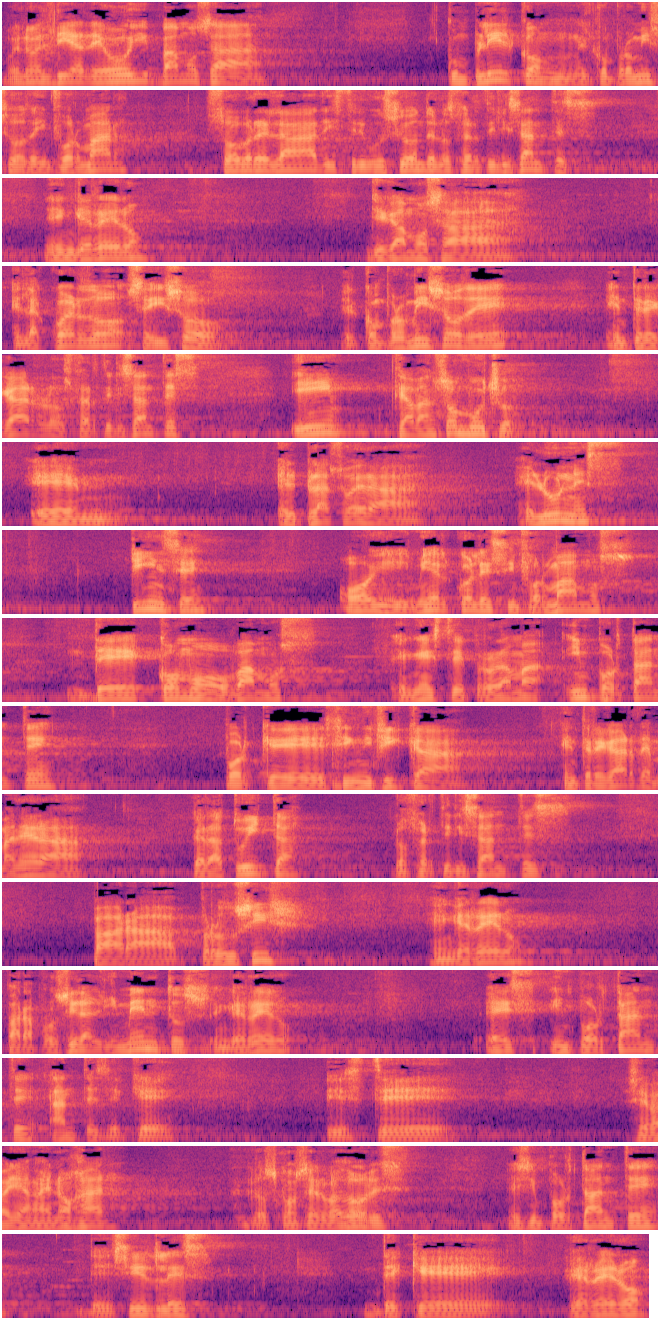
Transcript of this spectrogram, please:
Bueno, el día de hoy vamos a cumplir con el compromiso de informar sobre la distribución de los fertilizantes en Guerrero. Llegamos a el acuerdo, se hizo el compromiso de entregar los fertilizantes y se avanzó mucho. el plazo era el lunes 15, hoy miércoles informamos de cómo vamos en este programa importante porque significa entregar de manera gratuita los fertilizantes para producir en Guerrero, para producir alimentos en Guerrero. Es importante antes de que este, se vayan a enojar los conservadores, es importante decirles de que Guerrero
